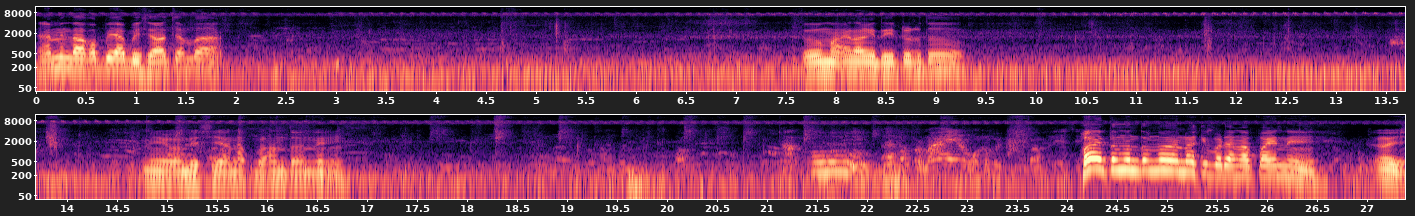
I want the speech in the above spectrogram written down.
Saya minta kopi habis aja mbak. Tuh mak lagi tidur tuh. Ini kondisi anak berantau nih. Hai teman-teman, lagi pada ngapain nih? Oi,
